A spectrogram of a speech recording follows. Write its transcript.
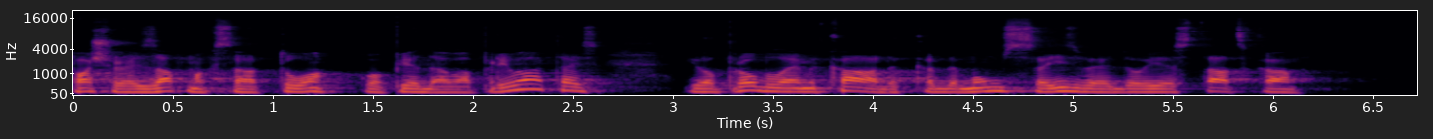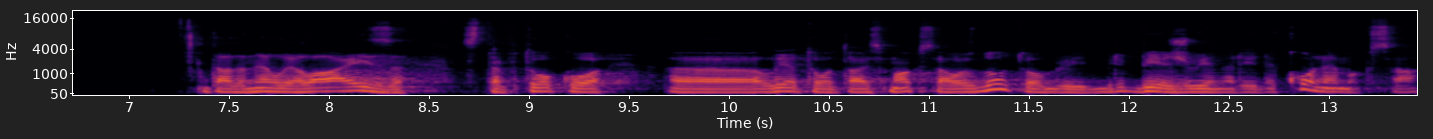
pašreiz apmaksāt to, ko piedāvā privātais. Jo problēma ir kāda, kad mums izveidojies tāds kā tāda neliela aiza starp to, ko uh, lietotājs maksā uz doto brīdi, bieži vien arī neko nemaksā,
